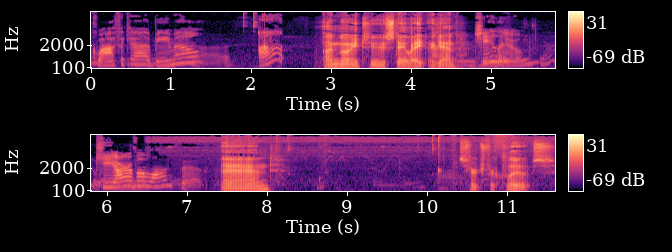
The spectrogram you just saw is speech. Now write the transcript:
Quafika Abimo. Uh-huh. Ah. I'm going to stay late again Chilu. Kiara Balansis. and search for clues.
